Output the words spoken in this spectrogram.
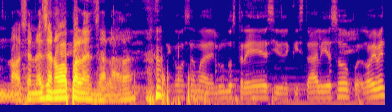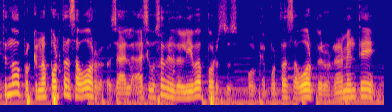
no, ese, no- ese no va para la ensalada. ¿Cómo se llama? Del 1, 2, 3 y del cristal y eso. Pues obviamente no, porque no aportan sabor. O sea, se usan el de oliva por sus, porque aportan sabor, pero realmente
